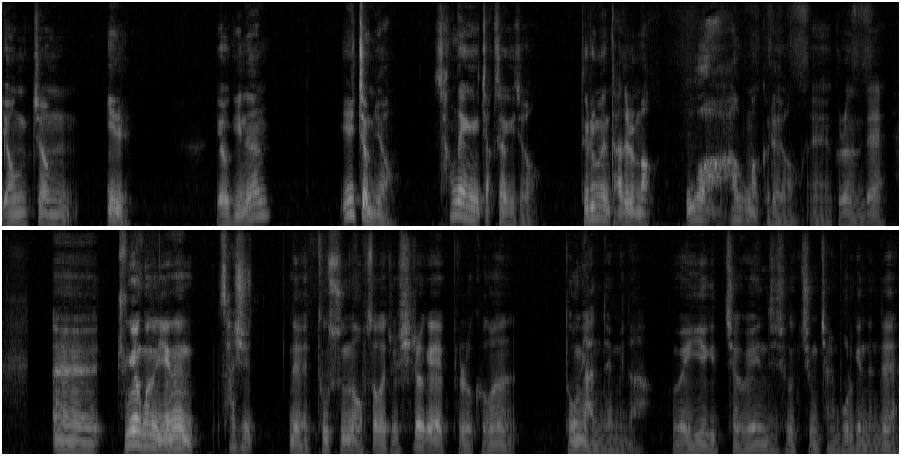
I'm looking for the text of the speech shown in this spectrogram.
0.1, 여기는 1.0. 상당히 짝짝이죠. 들으면 다들 막 우와 하고 막 그래요. 예, 그러는데 에, 중요한 거는 얘는 사실 네, 도수는 없어가지고 시력에 별로 그거는 도움이 안 됩니다. 왜 이 얘기 제가 왜 했는지 저 지금 잘 모르겠는데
